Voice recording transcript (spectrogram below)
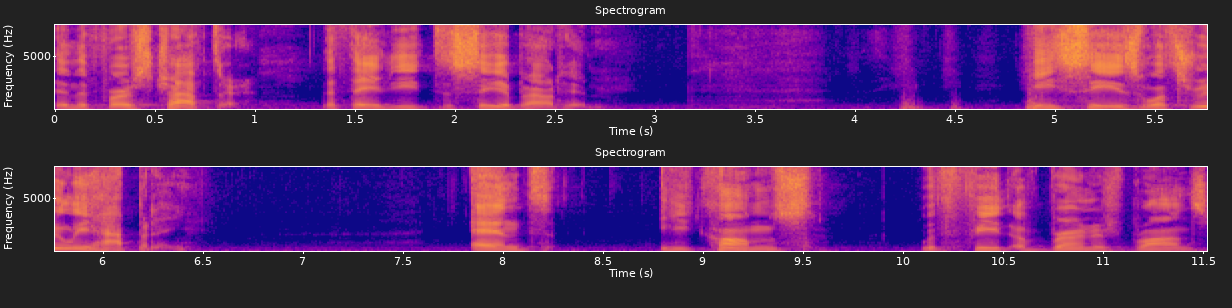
in the first chapter that they need to see about him. He sees what's really happening. And he comes with feet of burnished bronze.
